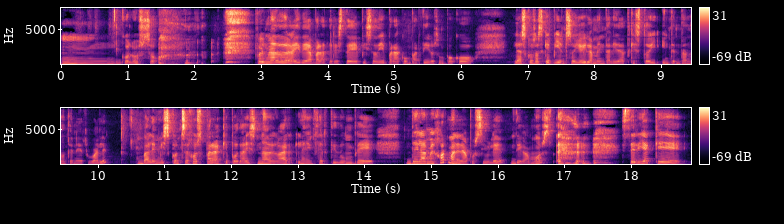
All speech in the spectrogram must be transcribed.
mmm, goloso, pues me ha dado la idea para hacer este episodio y para compartiros un poco las cosas que pienso yo y la mentalidad que estoy intentando tener, ¿vale? Vale, mis consejos para que podáis navegar la incertidumbre de la mejor manera posible, digamos, sería que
